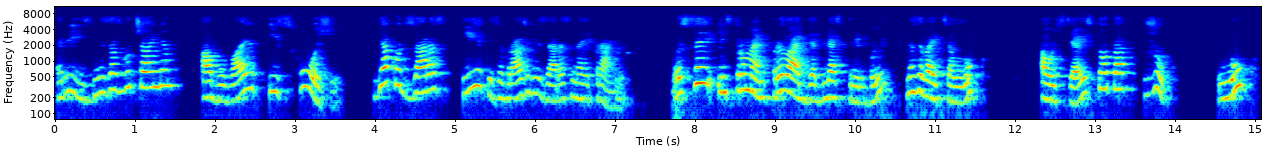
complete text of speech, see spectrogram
різні за звучанням, а бувають і схожі як от зараз ті, які зображені зараз на екрані. Ось цей інструмент приладдя для стрільби називається лук, а ось ця істота жук. Лук,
